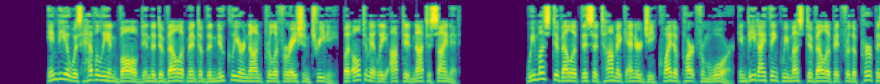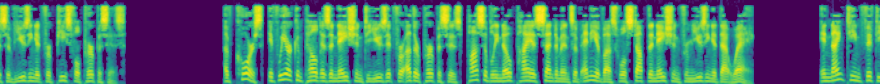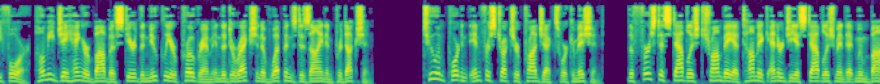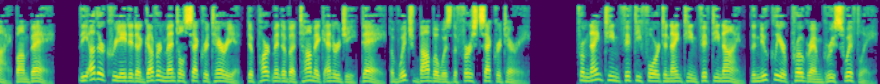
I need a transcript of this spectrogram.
India was heavily involved in the development of the Nuclear Non-Proliferation Treaty, but ultimately opted not to sign it. We must develop this atomic energy quite apart from war, indeed I think we must develop it for the purpose of using it for peaceful purposes. Of course, if we are compelled as a nation to use it for other purposes, possibly no pious sentiments of any of us will stop the nation from using it that way. In 1954, Homi Jehangir Bhabha steered the nuclear program in the direction of weapons design and production. Two important infrastructure projects were commissioned. The first established Trombay Atomic Energy Establishment at Mumbai Bombay. The other created a governmental secretariat, Department of Atomic Energy of which Bhabha was the first secretary. From 1954 to 1959, the nuclear program grew swiftly.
